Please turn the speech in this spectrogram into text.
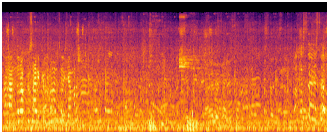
సార్ అందరూ ఒక్కసారి ఇక్కడ చూడండి సార్ కెమెరా ఇస్తారు ఇస్తారు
